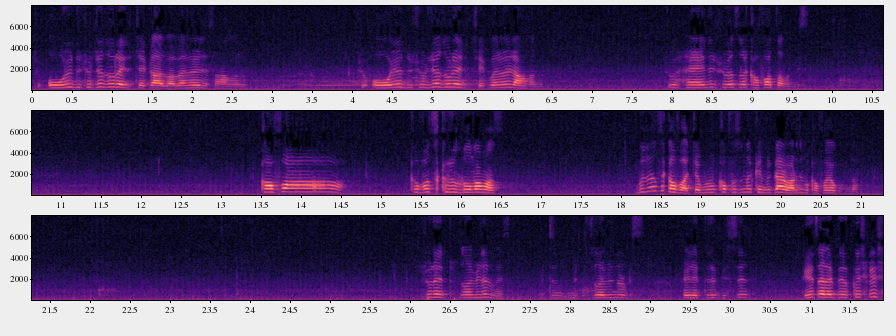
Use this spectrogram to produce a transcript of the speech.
Şu O'yu düşüreceğiz oraya düşecek galiba ben öyle anladım. Şu O'yu düşüreceğiz oraya düşecek ben öyle anladım. Şu H'nin şurasına kafa atalım biz. Kafa! Kafası kırıldı olamaz. Bu nasıl kafa açacak? Bunun kafasında kemikler var değil mi? Kafa yok bunda. Şuraya tutunabilir miyiz? Bütün, tutunabilir miyiz? Elektrik gitsin. Git elektrik kış kış.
